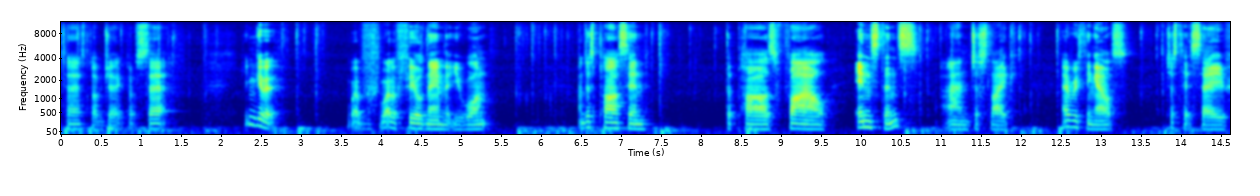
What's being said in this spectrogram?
test object dot set. You can give it whatever, whatever field name that you want and just pass in the parse file instance and just like everything else just hit save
